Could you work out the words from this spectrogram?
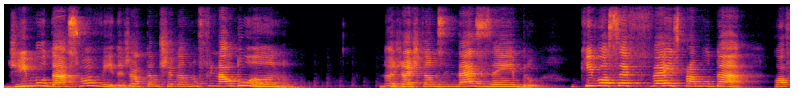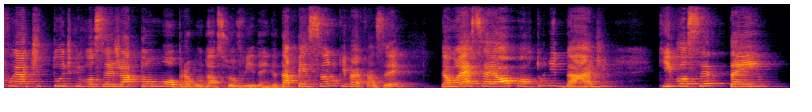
de mudar a sua vida. Já estamos chegando no final do ano. Nós já estamos em dezembro. O que você fez para mudar? Qual foi a atitude que você já tomou para mudar a sua vida? Ainda está pensando o que vai fazer? Então, essa é a oportunidade que você tem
